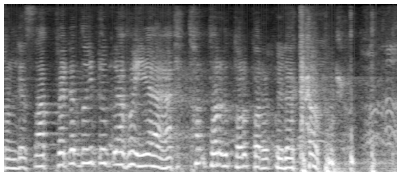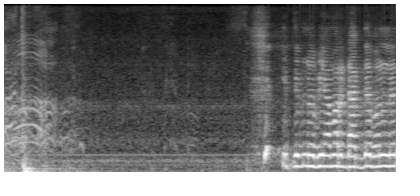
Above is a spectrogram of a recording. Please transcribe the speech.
সঙ্গে সাত ফেটে দুই টুকরা হইয়া থর থর থর থর কইরা খাপ ইতিম নবী আমার ডাক দিয়ে বললেন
